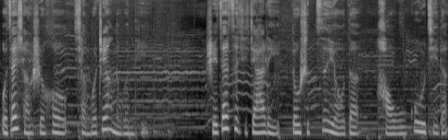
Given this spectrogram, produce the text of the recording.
我在小时候想过这样的问题：谁在自己家里都是自由的、毫无顾忌的，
